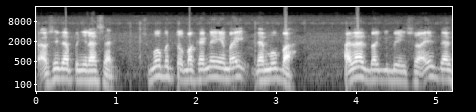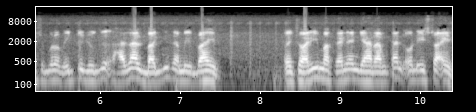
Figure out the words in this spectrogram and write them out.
Tafsir dan penjelasan. Semua bentuk makanan yang baik dan mubah. Halal bagi Bani Israel dan sebelum itu juga halal bagi Nabi Ibrahim. Kecuali makanan yang diharamkan oleh Israel,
